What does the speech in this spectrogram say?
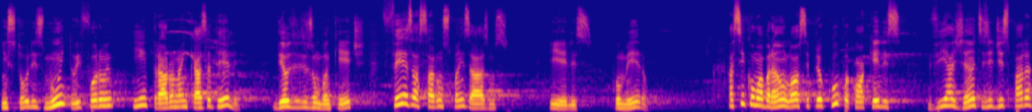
Instou-lhes muito e foram e entraram na casa dele. Deu-lhes um banquete, fez assar uns pães asmos, e eles comeram. Assim como Abraão, Ló se preocupa com aqueles viajantes e diz para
